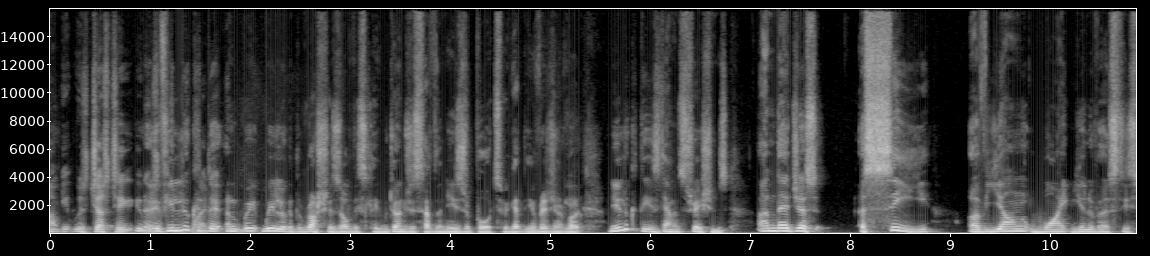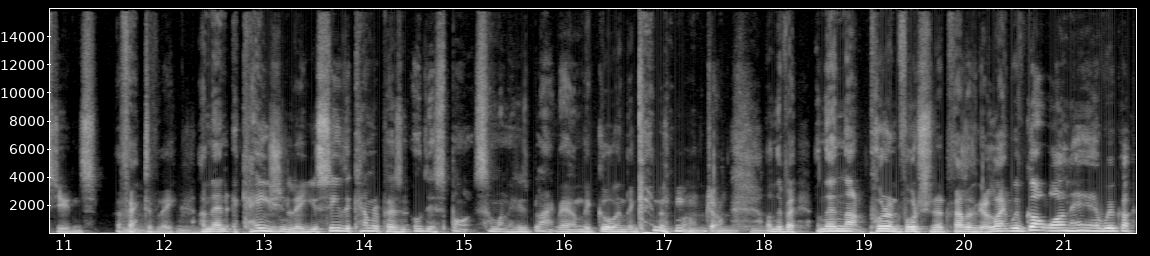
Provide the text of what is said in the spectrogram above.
um, it was just. It was if you look white. at the, and we, we look at the rushes, obviously, we don't just have the news reports, we get the original. Yeah. And you look at these demonstrations, and they're just a sea of young white university students effectively. Mm, mm. And then occasionally you see the camera person, oh, they spot someone who's black there, and they go and they get them mm, mm, on the And then that poor unfortunate fellow like, we've got one here, we've got,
